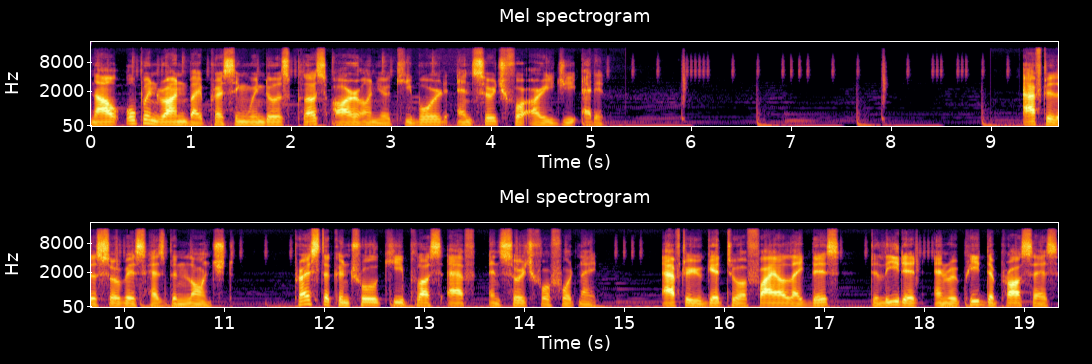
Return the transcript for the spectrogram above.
Now open Run by pressing Windows plus R on your keyboard and search for REG Edit. After the service has been launched, press the Control key plus F and search for Fortnite. After you get to a file like this, delete it and repeat the process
